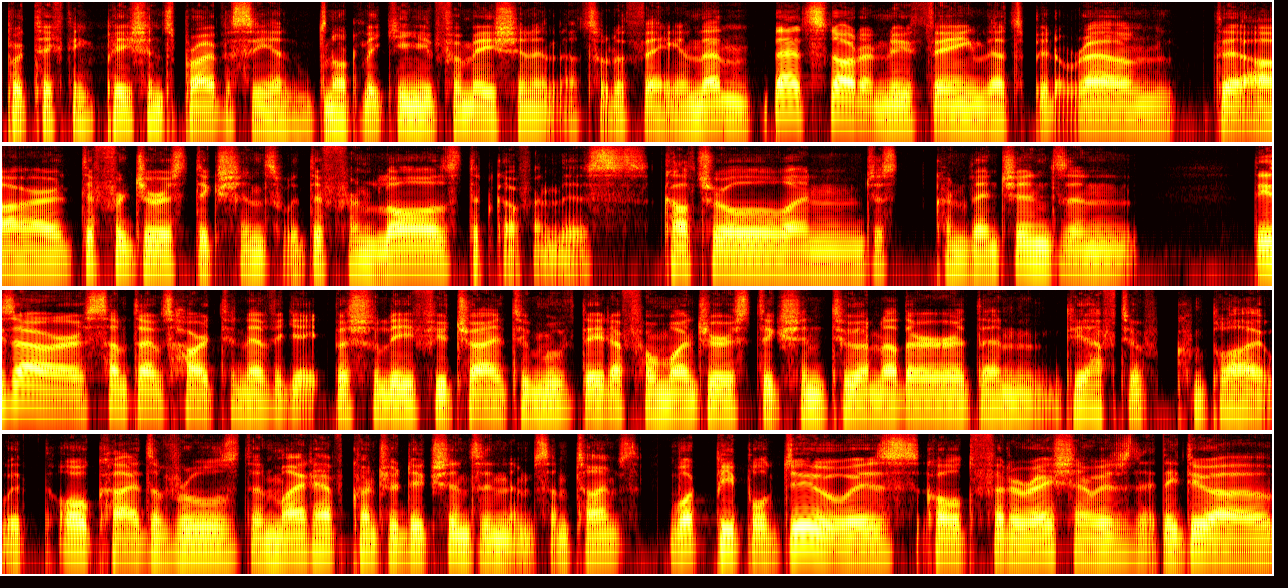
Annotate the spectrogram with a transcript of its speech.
protecting patients' privacy and not leaking information and that sort of thing. And then mm. that's not a new thing that's been around. There are different jurisdictions with different laws that govern this, cultural and just conventions. And these are sometimes hard to navigate, especially if you're trying to move data from one jurisdiction to another, then you have to comply with all kinds of rules that might have contradictions in them sometimes. What people do is called federation, is that they do a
